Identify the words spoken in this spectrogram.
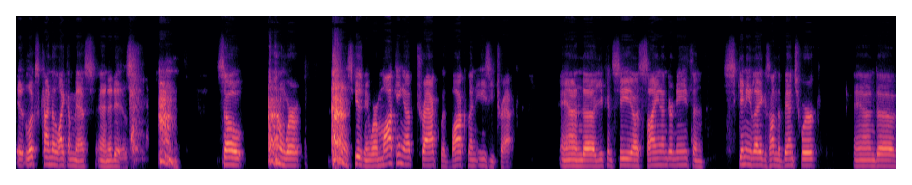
It looks kind of like a mess, and it is. so we're excuse me, we're mocking up track with Bachmann E-Z Track. And uh, you can see a sign underneath and skinny legs on the bench work and uh,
